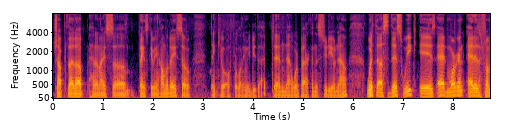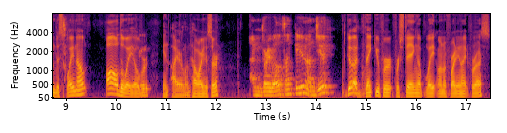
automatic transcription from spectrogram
chopped that up, had a nice uh, Thanksgiving holiday. So thank you all for letting me do that. And uh, we're back in the studio now. With us this week is Ed Morgan. Ed is from Display Note, all the way over in Ireland. How are you, sir? I'm very well, thank you. And you? Good. Thank you for, for staying up late on a Friday night for us.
